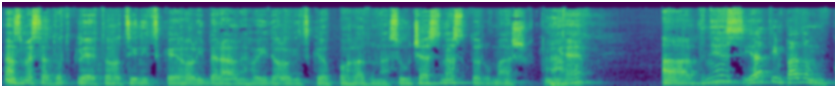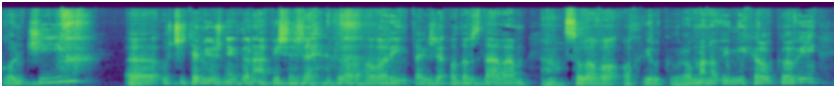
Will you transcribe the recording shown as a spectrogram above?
Tam sme sa dotkli aj toho cynického, liberálneho, ideologického pohľadu na súčasnosť, ktorú máš v knihe. A dnes ja tým pádom končím. Uh, určite mi už niekto napíše, že dlho hovorím, takže odovzdávam slovo o chvíľku Romanovi Michalkovi.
